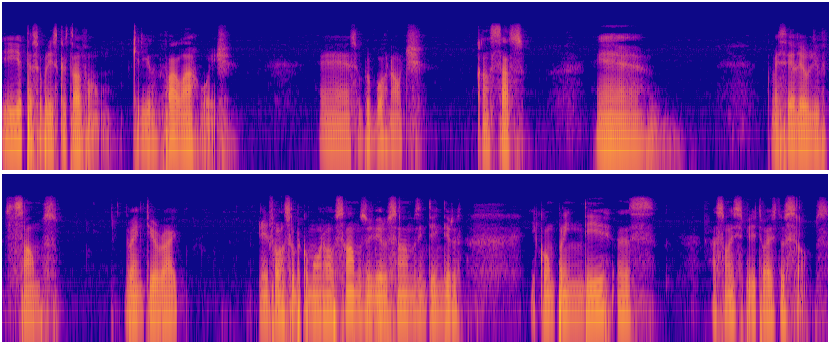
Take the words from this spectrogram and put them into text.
E até sobre isso que eu estava querendo falar hoje. É sobre o burnout. Cansaço. É, comecei a ler o livro de Salmos do N.T. Wright. Ele fala sobre como orar os Salmos, viver os Salmos, entender e compreender as ações espirituais dos Salmos.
